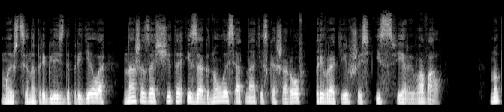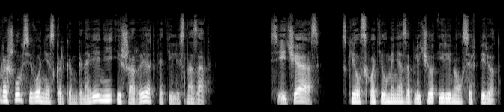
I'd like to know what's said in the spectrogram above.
Мышцы напряглись до предела, наша защита изогнулась от натиска шаров, превратившись из сферы в овал. Но прошло всего несколько мгновений, и шары откатились назад. «Сейчас!» Скилл схватил меня за плечо и ринулся вперед.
